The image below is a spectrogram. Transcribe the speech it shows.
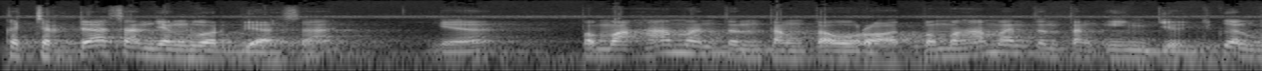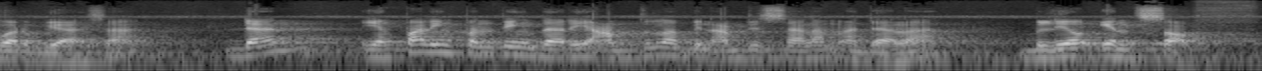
kecerdasan yang luar biasa, ya, pemahaman tentang Taurat, pemahaman tentang Injil juga luar biasa. Dan yang paling penting dari Abdullah bin Abdussalam adalah beliau insaf.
